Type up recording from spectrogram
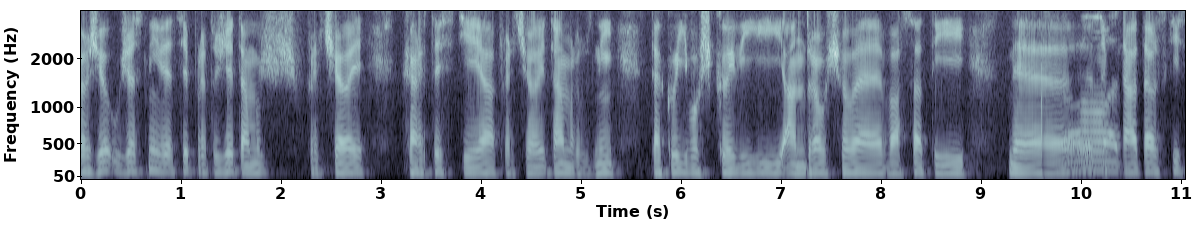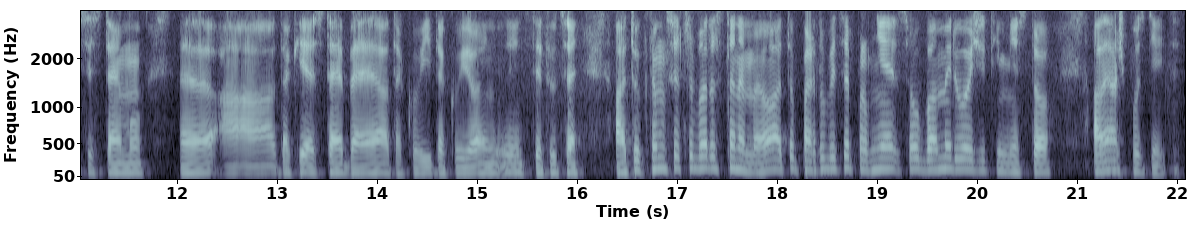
prožil úžasné věci, protože tam už frčeli chartisti a frčeli tam různý takový vošklivý androušové, vasatý, no, nepřátelský systému eh, a taky STB a takový, takový instituce. A to k tomu se třeba dostaneme. Jo? A to Pardubice pro mě jsou velmi důležitý město, ale až později.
